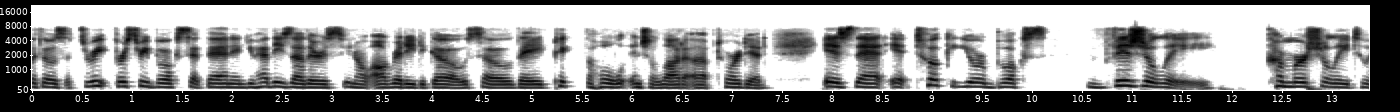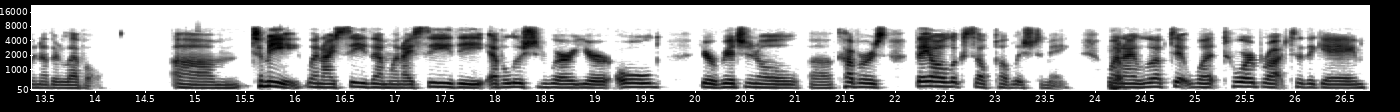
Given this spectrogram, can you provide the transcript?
with those three first three books that then and you had these others you know all ready to go so they picked the whole enchilada up tor did is that it took your books visually commercially to another level um, to me when I see them, when I see the evolution where your old, your original uh, covers, they all look self-published to me. When yep. I looked at what Tor brought to the game,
